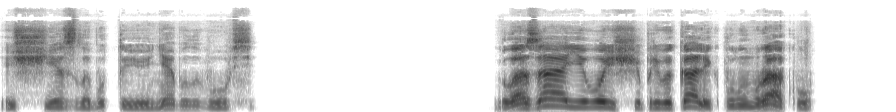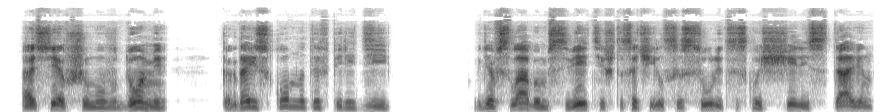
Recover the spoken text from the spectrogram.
исчезла, будто ее и не было вовсе. Глаза его еще привыкали к полумраку, осевшему в доме, когда из комнаты впереди где в слабом свете, что сочился с улицы сквозь щели ставен,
